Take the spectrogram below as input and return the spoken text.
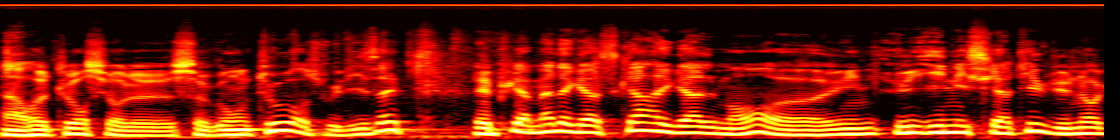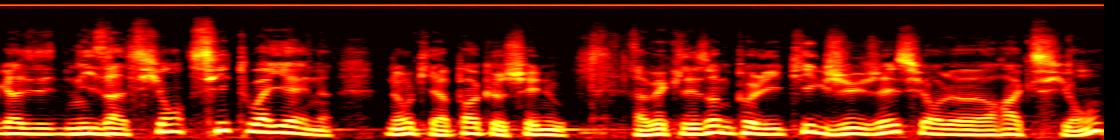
un retour sur le second tour, je vous disais. Et puis à Madagascar également, euh, une, initiative d'une organisation citoyenne, donc il n'y a pas que chez nous, avec les hommes politiques jugés sur leur action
